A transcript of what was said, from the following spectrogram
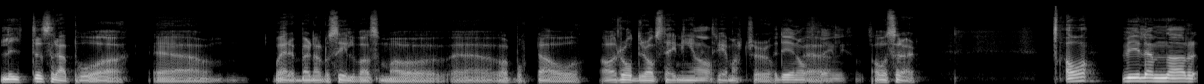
lite sådär på, eh, vad är det, Bernardo Silva som har eh, varit borta och ja, Rodri-avstängningen i tre matcher. Och, Det är en avstängning, eh, liksom. Och sådär. Ja, vi lämnar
